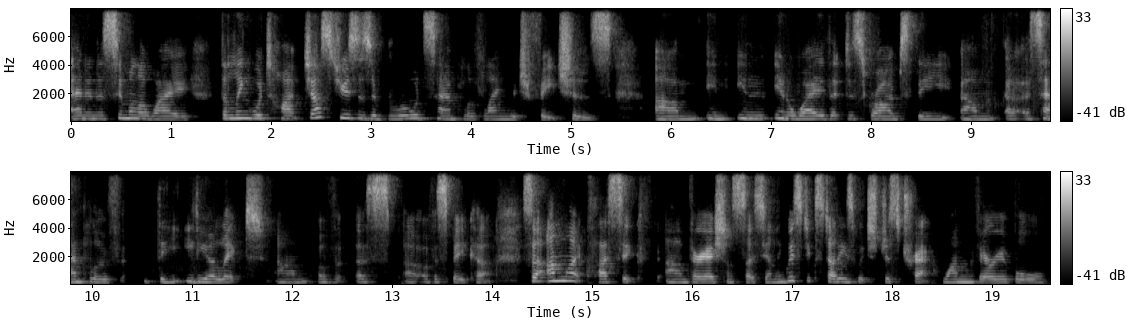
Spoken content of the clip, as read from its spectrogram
And in a similar way, the linguotype just uses a broad sample of language features um, in, in, in a way that describes the, um, a, sample of the idiolect um, of, a, uh, of a speaker. So unlike classic um, variational sociolinguistic studies, which just track one variable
